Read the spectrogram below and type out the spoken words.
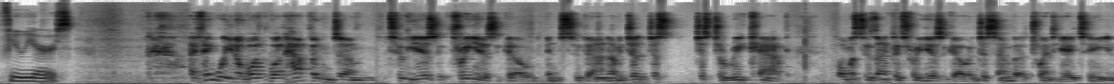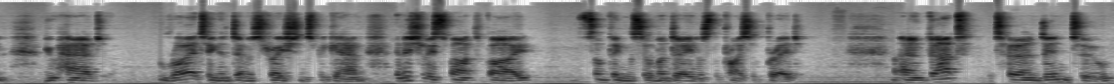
few years? I think you know what what happened um, two years, three years ago in Sudan. I mean, just just just to recap, almost exactly three years ago in December 2018, you had rioting and demonstrations began, initially sparked by something so mundane as the price of bread, and that turned into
